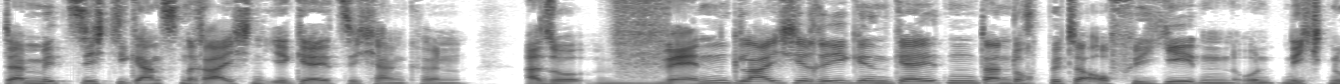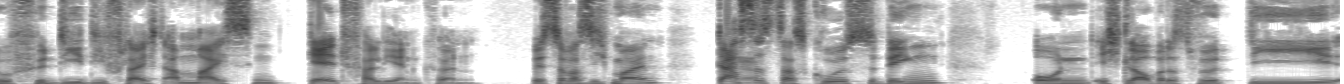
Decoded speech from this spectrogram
damit sich die ganzen Reichen ihr Geld sichern können. Also wenn gleiche Regeln gelten, dann doch bitte auch für jeden und nicht nur für die, die vielleicht am meisten Geld verlieren können. Wisst ihr, was ich meine? Das ist das größte Ding. Und ich glaube, das wird die,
